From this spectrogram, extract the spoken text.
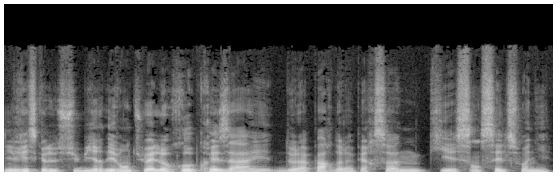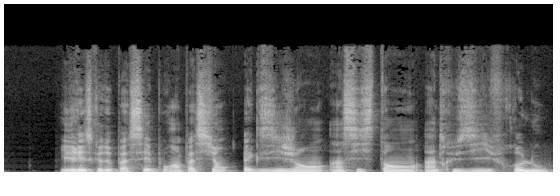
il risque de subir d'éventuelles représailles de la part de la personne qui est censée le soigner. Il risque de passer pour un patient exigeant, insistant, intrusif, relou,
